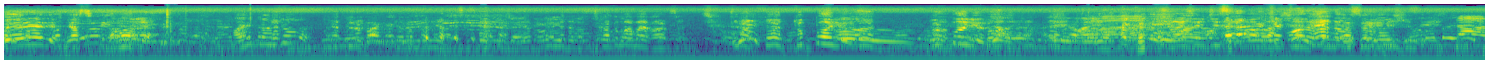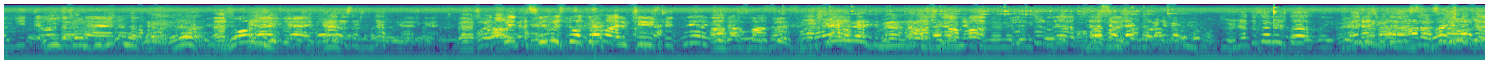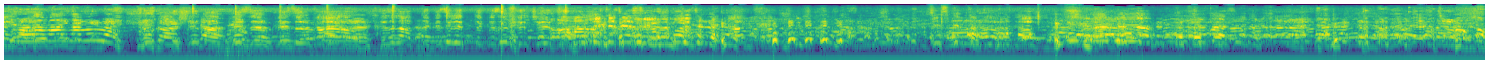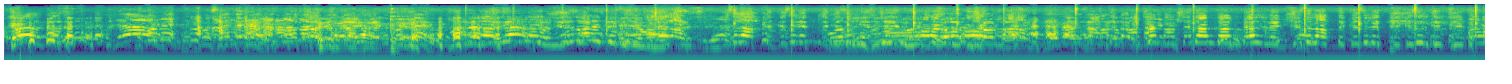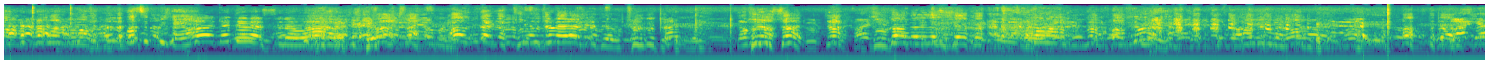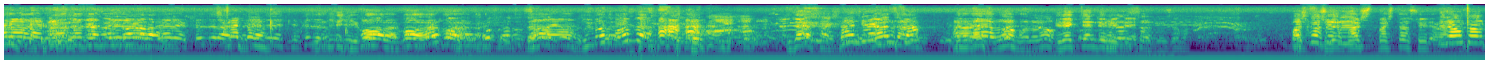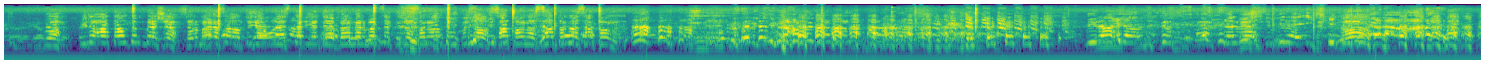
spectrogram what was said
Böyleydi. Ya siktir. Hayırdır amcaoğlu? Çıkartın babaya karşı. Tut mu oynuyoruz? Tut mu oynuyoruz? Tamam git devam devam. Ne oluyor? Gel gel. Gel. Siz üstü oturamayın şey üstü. Ne oynuyorsun Allah'ın sözü? Ne Başlayalım bak. Dur dur ne ne başlayalım? Öyle desem işte. Şurada şurada. Kızıl kızıl kaya kızıl attı kızıl etti kızıl kırçı. Ne zaman izleyeceğim onu? Kızıl attı kızıl etti kızıl kırçı. Ben zamanında adamdan belli kızıl attı kızıl etti kızıl kırçı. Basit bir şey ya. Ha ne demezsin ama. Al bir dakika Turgut'u merak ediyorum. Turgut'u. Turgut say. Daha böyle de bir şeye katma. Kovalar kovalar kovalar. Duymadım abi ben. Bir daha say. Ben direkt vursam. Direkten dönüyor direkt. Başka söyleyeyim. Baş, baştan söyle. Biri alt altı, biri at aldım beşe. Sermayesi altıya, o ister yediye. Ben vermem sekize. Sen aldın kıza. Sat ona, sat ona, sat onu. Bir at aldım. Sermayesi bire iki.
